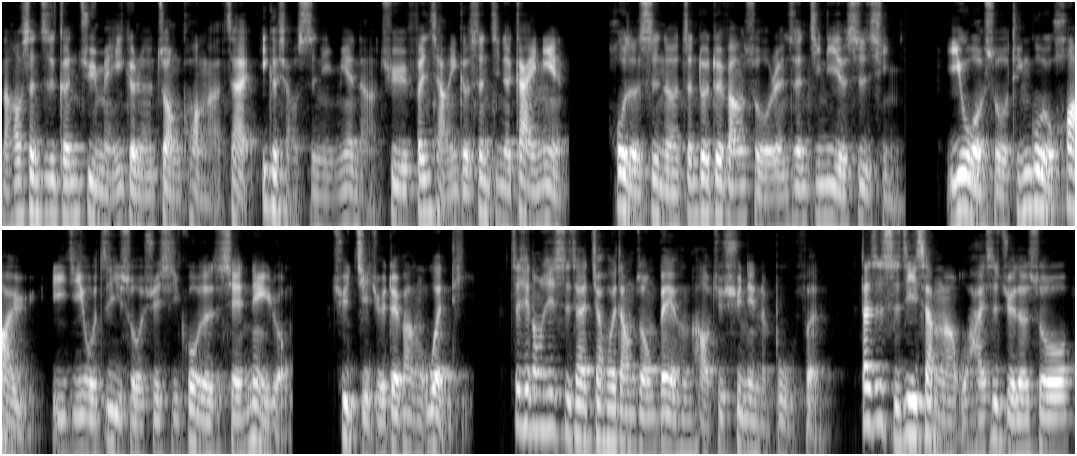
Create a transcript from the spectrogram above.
然后甚至根据每一个人的状况啊，在一个小时里面呢，去分享一个圣经的概念，或者是呢，针对对方所人生经历的事情，以我所听过的话语，以及我自己所学习过的这些内容，去解决对方的问题。这些东西是在教会当中被很好去训练的部分。但是实际上啊，我还是觉得说，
